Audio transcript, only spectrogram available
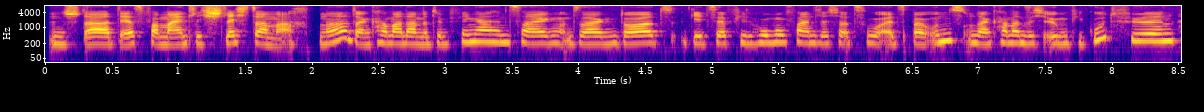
einem Staat, der es vermeintlich schlechter macht. Ne? Dann kann man da mit dem Finger hinzeigen und sagen, dort geht es ja viel homofeindlicher zu als bei uns und dann kann man sich irgendwie gut fühlen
